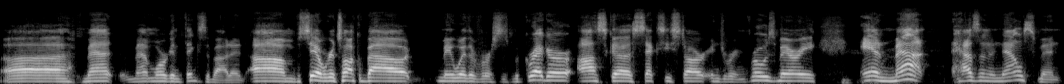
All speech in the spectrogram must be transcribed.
uh, Matt Matt Morgan thinks about it. Um, so yeah, we're gonna talk about Mayweather versus McGregor, Asuka, sexy star injuring Rosemary, and Matt has an announcement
